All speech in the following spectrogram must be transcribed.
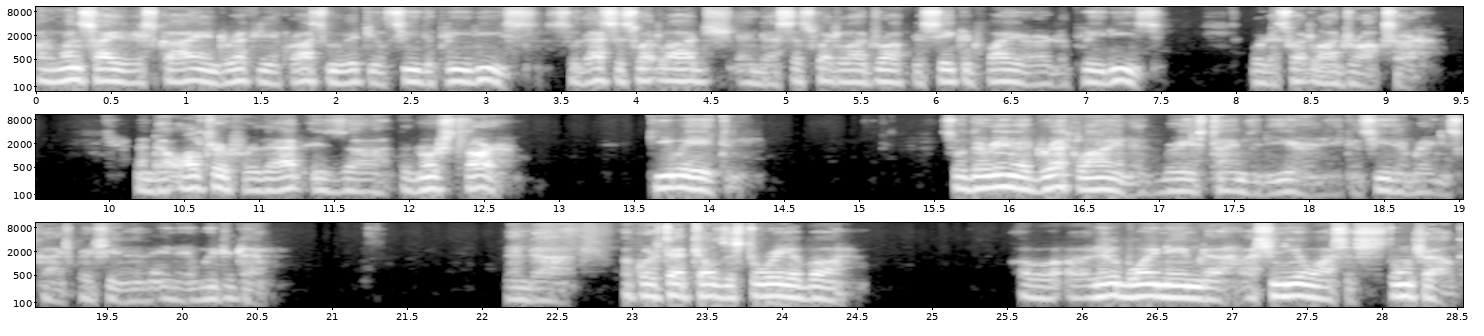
on one side of the sky, and directly across from it, you'll see the Pleiades. So that's the Sweat Lodge, and that's the Sweat Lodge rock. The sacred fire are the Pleiades, where the Sweat Lodge rocks are. And the altar for that is uh, the North Star, Kiwetan. So they're in a direct line at various times of the year, and you can see them right in the sky, especially in, in the wintertime. And uh, of course, that tells the story of, uh, of a little boy named uh, Stone Child.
